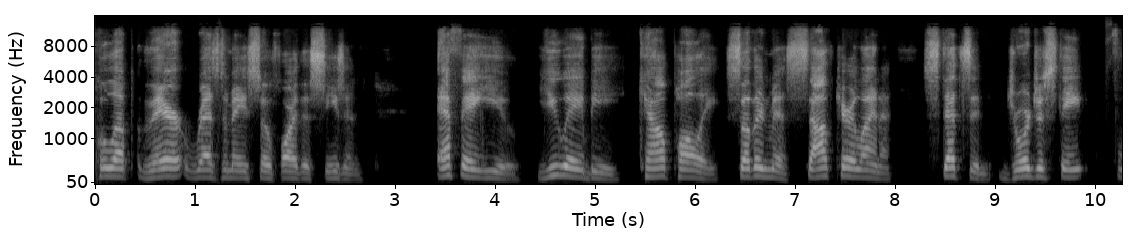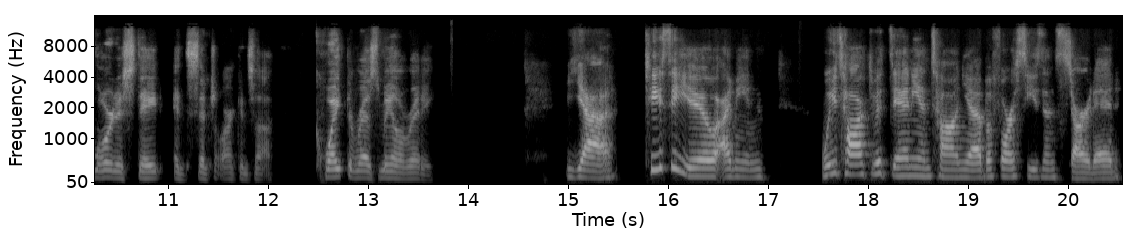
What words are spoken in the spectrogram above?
pull up their resume so far this season. FAU, UAB, Cal Poly, Southern Miss, South Carolina, Stetson, Georgia State, Florida State, and Central Arkansas. Quite the resume already. Yeah. TCU, I mean, we talked with Danny and Tanya before season started.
